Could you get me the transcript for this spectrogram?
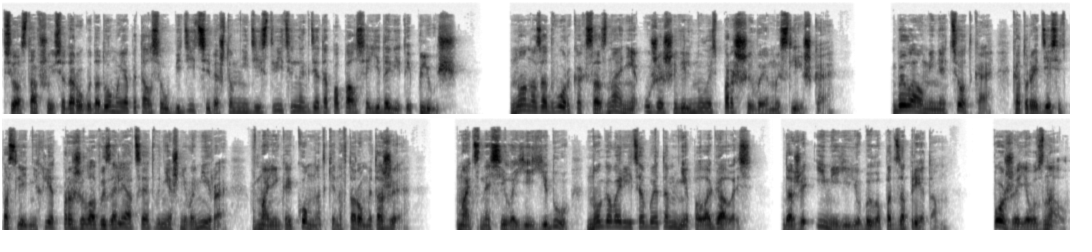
Всю оставшуюся дорогу до дома я пытался убедить себя, что мне действительно где-то попался ядовитый плющ но на задворках сознания уже шевельнулась паршивая мыслишка. Была у меня тетка, которая десять последних лет прожила в изоляции от внешнего мира, в маленькой комнатке на втором этаже. Мать носила ей еду, но говорить об этом не полагалось. Даже имя ее было под запретом. Позже я узнал,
